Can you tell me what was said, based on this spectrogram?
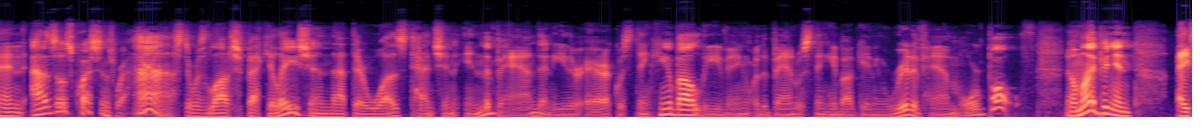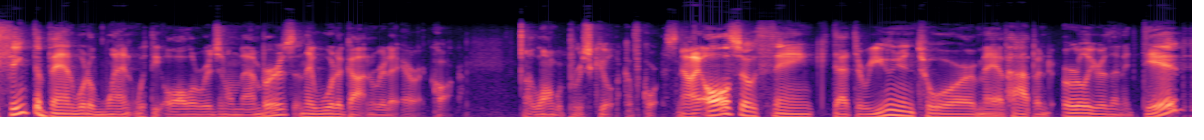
And as those questions were asked, there was a lot of speculation that there was tension in the band, and either Eric was thinking about leaving or the band was thinking about getting rid of him, or both. Now, in my opinion, I think the band would have went with the all original members, and they would have gotten rid of Eric Carr along with Bruce Kulick, of course. Now, I also think that the reunion tour may have happened earlier than it did,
